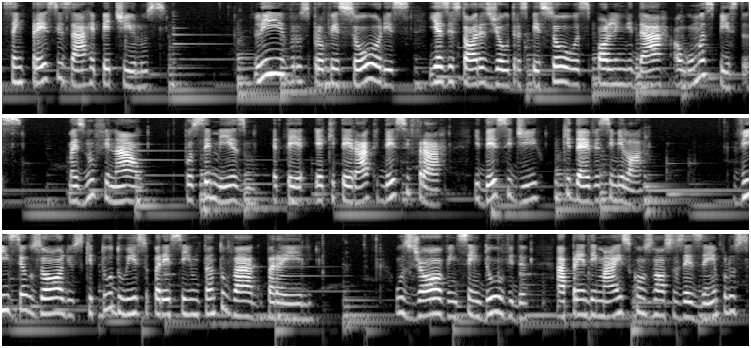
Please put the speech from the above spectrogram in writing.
sem precisar repeti-los. Livros, professores e as histórias de outras pessoas podem lhe dar algumas pistas, mas no final, você mesmo é, ter, é que terá que decifrar e decidir o que deve assimilar. Vi em seus olhos que tudo isso parecia um tanto vago para ele. Os jovens, sem dúvida, aprendem mais com os nossos exemplos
